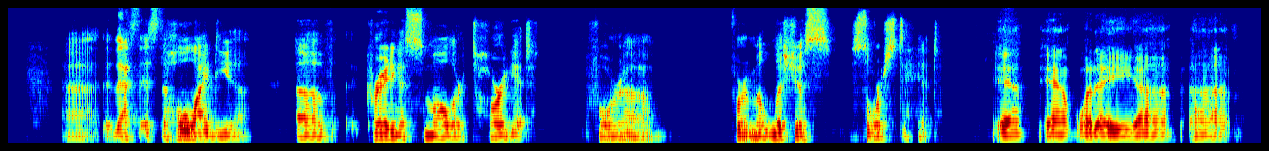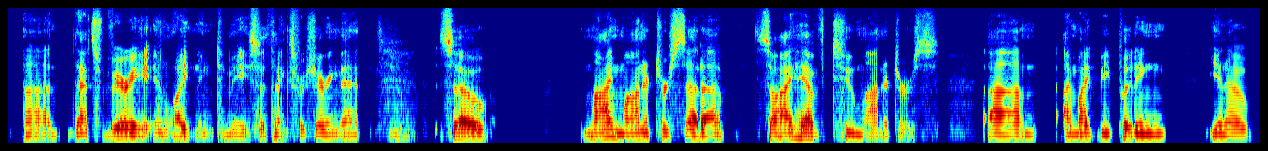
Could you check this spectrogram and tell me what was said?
uh, that's it's the whole idea of creating a smaller target for uh, for a malicious source to hit. Yeah, yeah. What a uh, uh, uh, that's very enlightening to me. So thanks for sharing that. So my monitor setup. So I have two monitors. Um, I might be putting, you know,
